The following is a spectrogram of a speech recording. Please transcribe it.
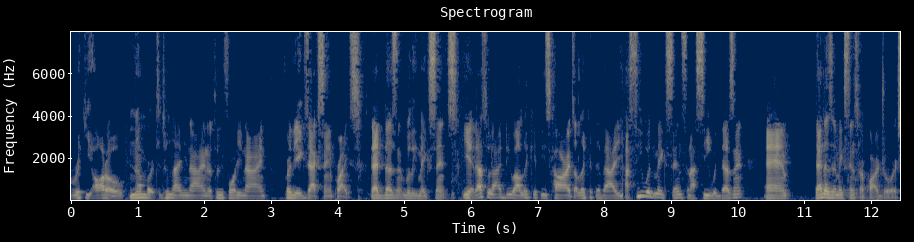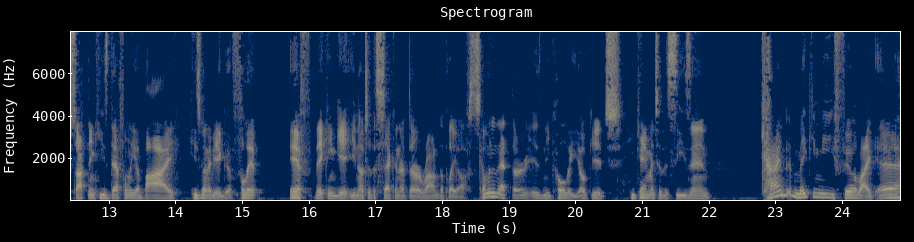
rookie auto numbered to 299 or 349 for the exact same price. That doesn't really make sense. Yeah, that's what I do. I look at these cards, I look at the value, I see what makes sense and I see what doesn't. And that doesn't make sense for Paul George. So I think he's definitely a buy. He's going to be a good flip if they can get, you know, to the second or third round of the playoffs. Coming in that third is Nikola Jokic. He came into the season kind of making me feel like, eh,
